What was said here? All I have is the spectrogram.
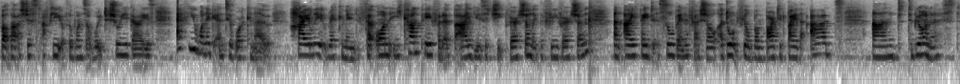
but that's just a few of the ones I wanted to show you guys. If you want to get into working out, highly recommend FitOn. You can pay for it, but I use a cheap version, like the free version, and I find it so beneficial. I don't feel bombarded by the ads, and to be honest,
